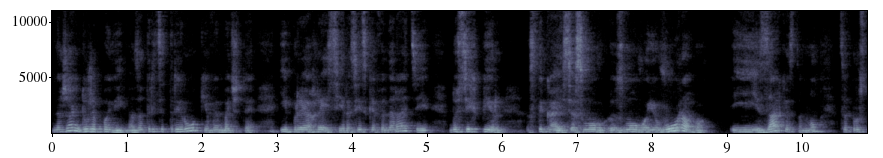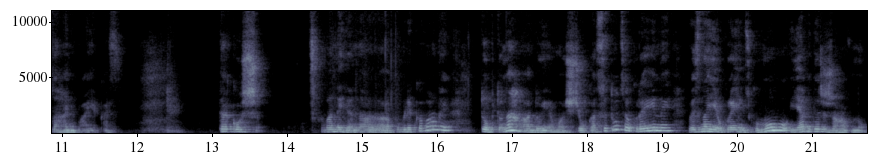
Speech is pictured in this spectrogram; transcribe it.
на жаль, дуже повільно. За 33 роки, вибачте, і при агресії Російської Федерації до сих пір мов, з мовою ворога і її захистом, ну це просто ганьба якась. Також вони опублікували, тобто нагадуємо, що Конституція України визнає українську мову як державну,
